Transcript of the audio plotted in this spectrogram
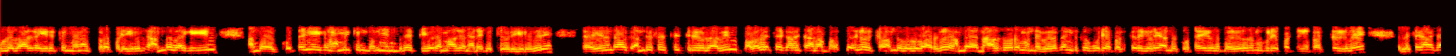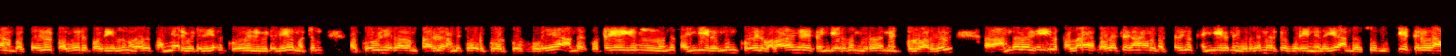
உள்ளதாக இருக்கும் என கூறப்படுகிறது. அந்த வகையில் அந்த கொட்டகைகள் அமைக்கும் பணி என்பது தீவிரமாக நடைபெற்று வருகிறது. இரண்டாவது அந்த சஷ்டி திருவிழாவில் பல லட்சக்கணக்கான பக்தர்கள் கலந்து கொள்வார்கள். அந்த நாள்தோறும் அந்த விரதம் இருக்கக்கூடிய பக்தர்களே அந்த கொட்டைகள் விரதம் கூடிய பக்தர்களே லட்சக்கணக்கான பக்தர்கள் பல்வேறு பகுதிகளிலும் அதாவது தனியார் விடுதிகள் கோவில் விடுதிகள் மற்றும் கோவில் நிர்வாகம் சார்பில் அமைத்து வரக்கூடிய அந்த கொட்டகைகள் வந்து தங்கியிருந்தும் கோவில் வளாகங்களில் தங்கியிருந்தும் விரதம் மேற்கொள்வார்கள். அந்த வகையில் பல பல லட்சக்கணக்கான பக்தர்கள் தங்கியிருந்து விரதம் இருக்கக்கூடிய நிலையில் அந்த சு- முக்கிய திருவிழாவான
